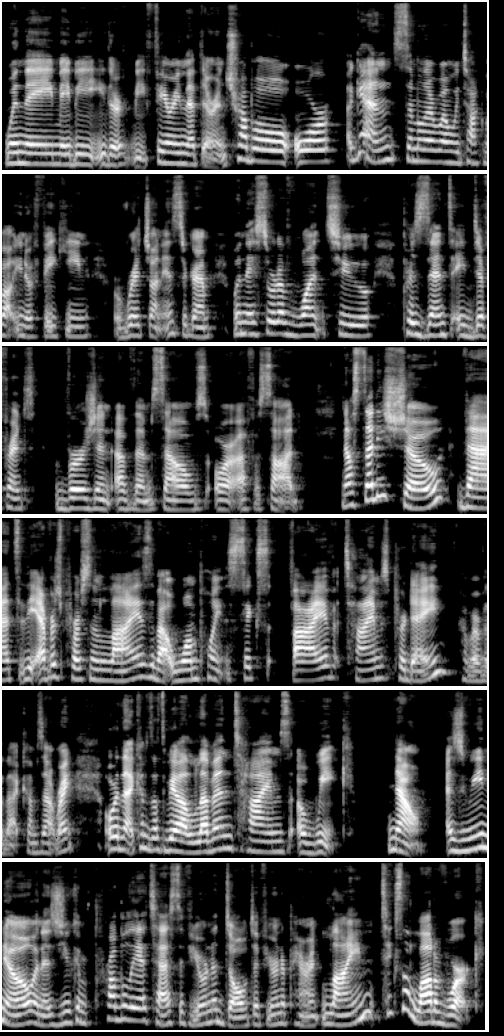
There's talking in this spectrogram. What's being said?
when they maybe either be fearing that they're in trouble or again, similar when we talk about, you know, faking rich on Instagram, when they sort of want to present a different version of themselves or a facade. Now, studies show that the average person lies about 1.65 times per day, however that comes out, right? Or that comes out to be 11 times a week. Now, as we know, and as you can probably attest if you're an adult, if you're a parent, lying takes a lot of work.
